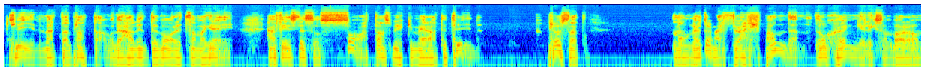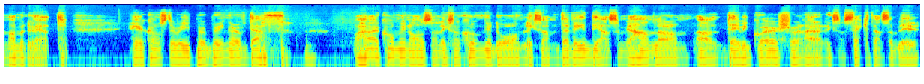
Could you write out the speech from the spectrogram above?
clean metalplatta och det hade inte varit samma grej. Här finns det så satans mycket mer attityd. Plus att många av de här thrashbanden, de sjöng ju liksom bara om, ja men du vet, Here comes the reaper, bringer of death. Och här kommer ju någon som liksom sjunger då om liksom Davidian som ju handlar om ja, David Quersh och den här liksom sekten som blir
